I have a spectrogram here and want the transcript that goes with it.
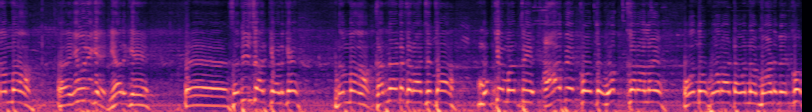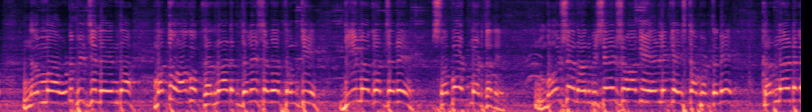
ನಮ್ಮ ಇವರಿಗೆ, ಯಾರಿಗೆ ಸತೀಶ್ ಜಾರಕಿಹೊಳಿಗೆ ನಮ್ಮ ಕರ್ನಾಟಕ ರಾಜ್ಯದ ಮುಖ್ಯಮಂತ್ರಿ ಆಗಬೇಕು ಅಂತ ಒಕ್ಕರಲೆ ಒಂದು ಹೋರಾಟವನ್ನ ಮಾಡಬೇಕು. ನಮ್ಮ ಉಡುಪಿ ಜಿಲ್ಲೆಯಿಂದ ಮತ್ತು ಹಾಗೂ ಕರ್ನಾಟಕ ದಲಿತ ಸಂಘ ಸಮಿತಿ ಭೀಮಾ ಗರ್ಜನೆ ಸಪೋರ್ಟ್ ಮಾಡ್ತದೆ. ಬಹುಶಃ ನಾನು ವಿಶೇಷವಾಗಿ ಹೇಳಲಿಕ್ಕೆ ಇಷ್ಟಪಡ್ತೇನೆ. ಕರ್ನಾಟಕ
